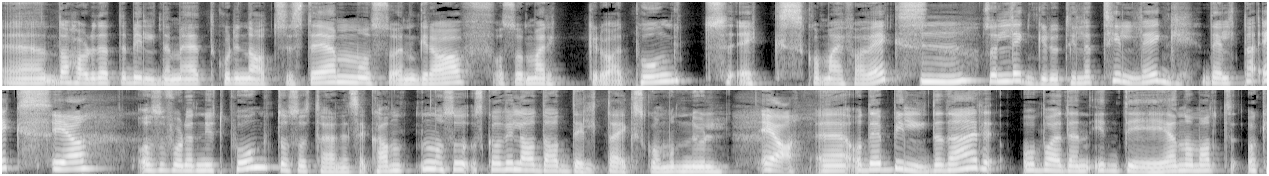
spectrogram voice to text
Uh, Da har du dette bildet med et koordinatsystem og så en graf, og så merker du av et punkt, x, f av x. Så legger du til et tillegg, delta x, Ja. Og så får du et nytt punkt, og så tar jeg ned sekanten, og så skal vi la da delta x gå mot null. Ja. Eh, Og det bildet der, og bare den ideen om at ok,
